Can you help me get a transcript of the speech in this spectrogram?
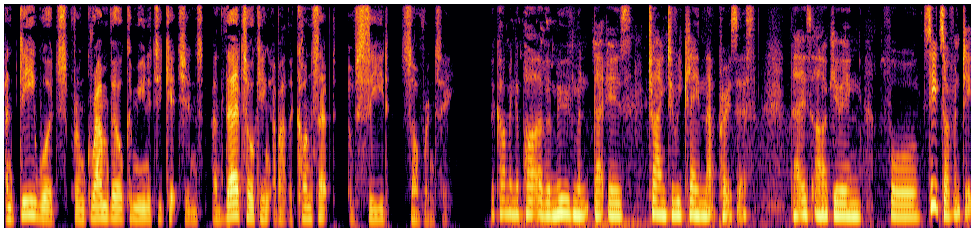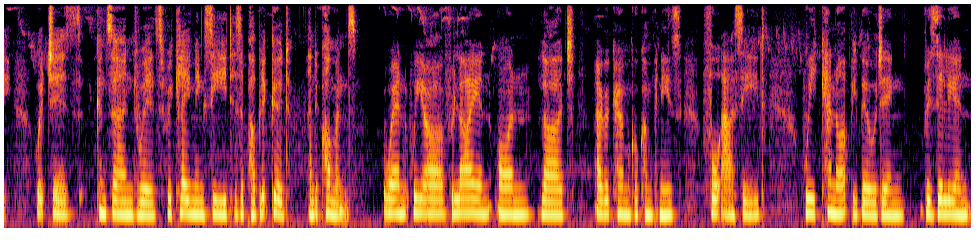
and Dee Woods from Granville Community Kitchens, and they're talking about the concept of seed sovereignty. Becoming a part of a movement that is trying to reclaim that process, that is arguing for seed sovereignty, which is concerned with reclaiming seed as a public good and a commons. When we are relying on large agrochemical companies for our seed, we cannot be building resilient,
